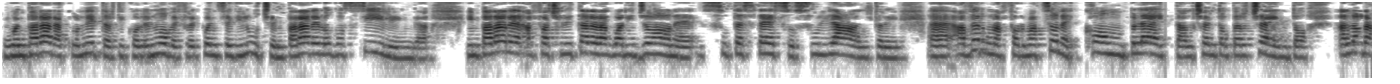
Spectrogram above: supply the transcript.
vuoi imparare a connetterti con le nuove frequenze di luce, imparare logo sealing, imparare a facilitare la guarigione su te stesso, sugli altri, eh, avere una formazione completa al 100%, allora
